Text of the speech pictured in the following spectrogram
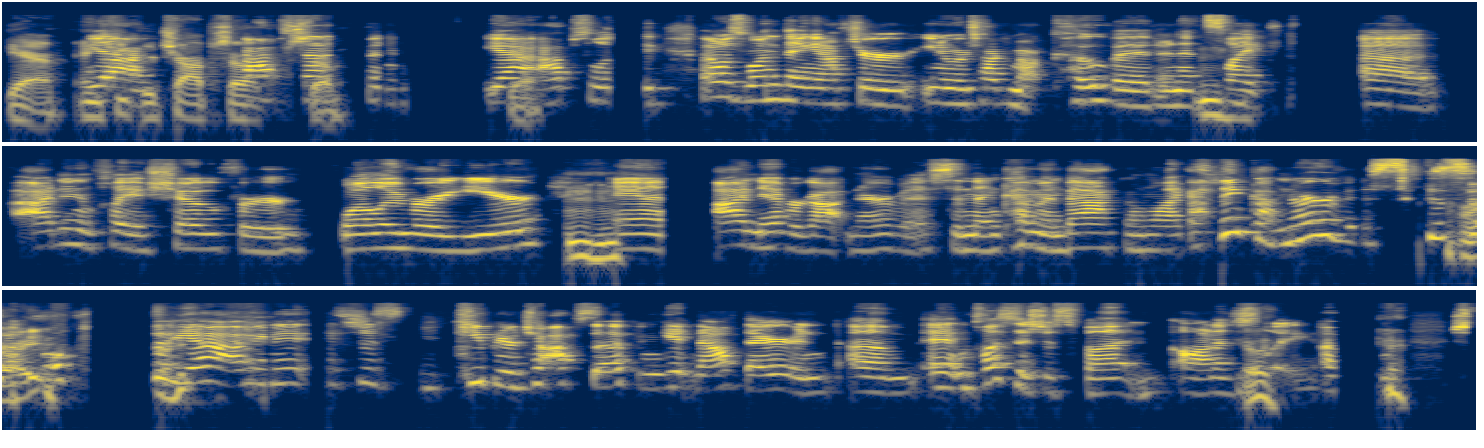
Yeah. And yeah. keep your chops up. Chops so. Up and, yeah, yeah, absolutely. That was one thing after, you know, we are talking about COVID and it's mm-hmm. like, uh, I didn't play a show for well over a year mm-hmm. and I never got nervous. And then coming back, I'm like, I think I'm nervous. so, right. So yeah, I mean, it, it's just keeping your chops up and getting out there, and um, and plus it's just fun. Honestly, oh. I mean, just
